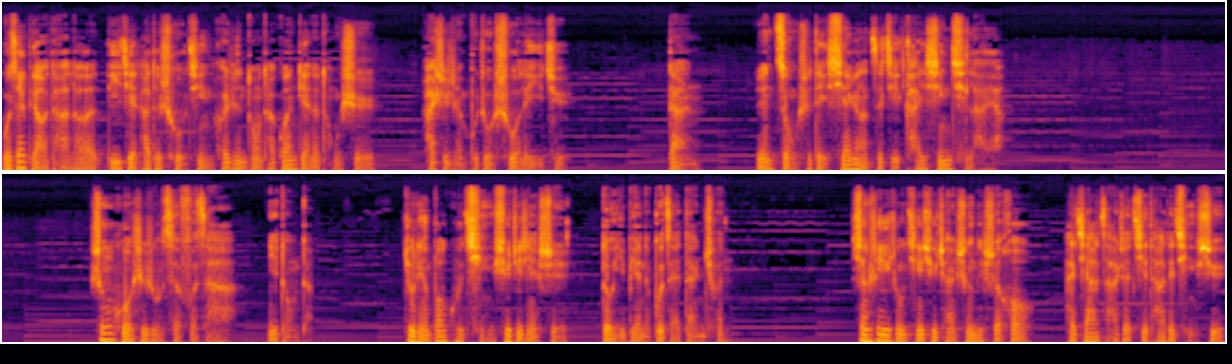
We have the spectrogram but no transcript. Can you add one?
我在表达了理解他的处境和认同他观点的同时，还是忍不住说了一句：“但，人总是得先让自己开心起来呀。”生活是如此复杂，你懂的。就连包括情绪这件事，都已变得不再单纯。像是一种情绪产生的时候，还夹杂着其他的情绪，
